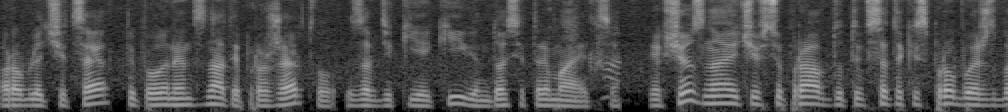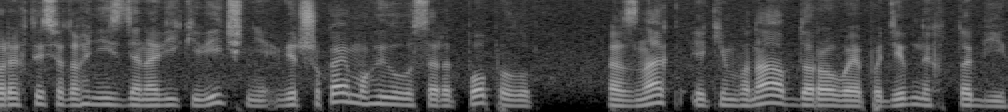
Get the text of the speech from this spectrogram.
Роблячи це, ти повинен знати про жертву, завдяки якій він досі тримається. Якщо, знаючи всю правду, ти все-таки спробуєш зберегти святогніздя на віки вічні, відшукай могилу серед попелу та знак, яким вона обдаровує подібних тобі.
